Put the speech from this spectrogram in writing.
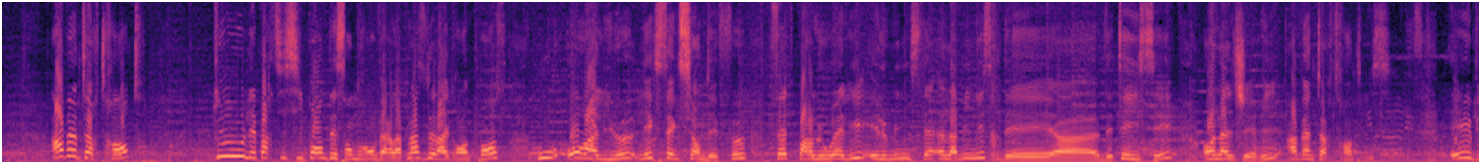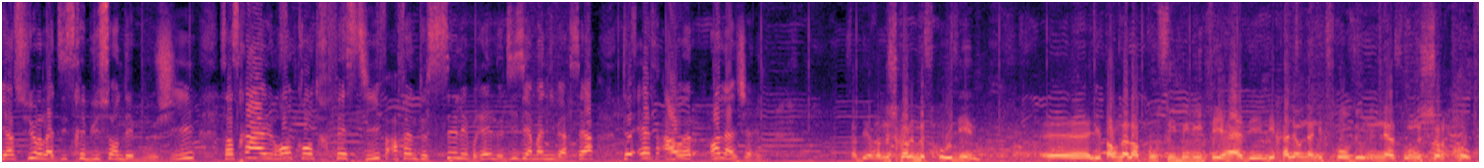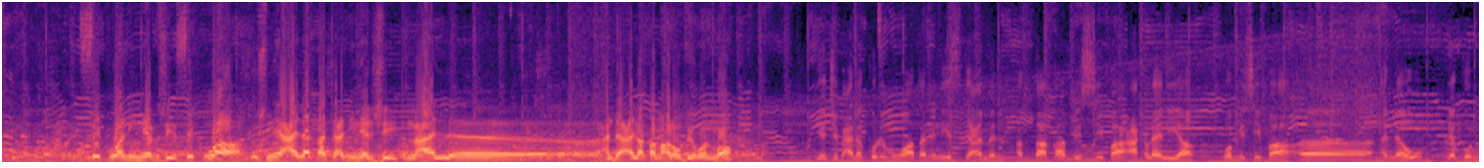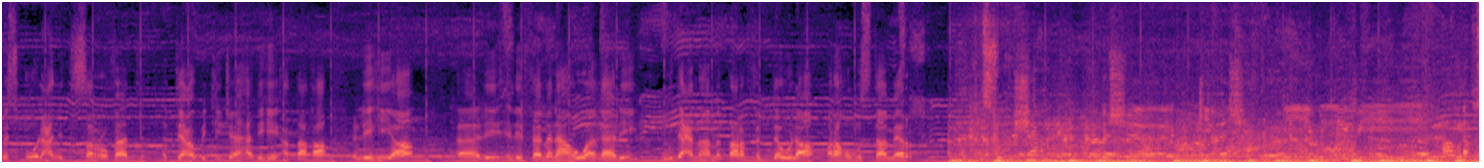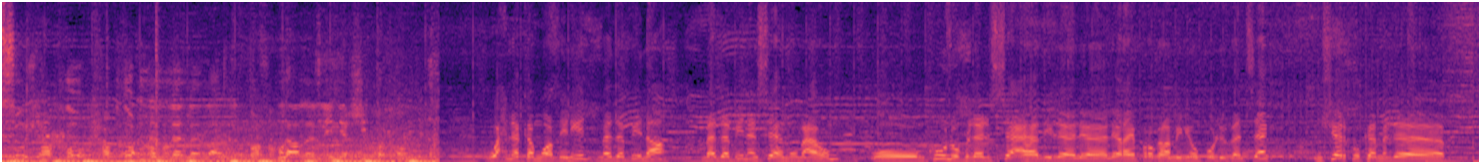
À 20h30, tous les participants descendront vers la place de la Grande Poste où aura lieu l'extinction des feux faite par le Wali et le ministère- la ministre des, euh, des TIC en Algérie à 20h30 ici. Et bien sûr la distribution des bougies. Ça sera une rencontre festive afin de célébrer le 10e anniversaire de Earth Hour en Algérie. صديق نشكر المسؤولين آه، اللي عطاونا لا بوسيبيليتي هذه اللي خلونا نكسبوزيو للناس ونشرحوا سي كوا لينيرجي سي كوا وشنو هي علاقه تاع الانرجي مع عندها علاقة مع الانفيرونمون يجب على كل مواطن أن يستعمل الطاقة بصفة عقلانية وبصفة آه أنه يكون مسؤول عن التصرفات تاعو باتجاه هذه الطاقة اللي هي آه اللي ثمنها هو غالي ودعمها من طرف الدولة راهو مستمر. نحسوا بالشعب باش كيفاش يوليو ينقصوا يحافظوا يحافظوا على الإنرجي تاعهم. وإحنا كمواطنين ماذا بينا ماذا بينا نساهموا معهم ونكونوا في الساعة هذه اللي راهي بروغرامي اليوم بور لو 25 نشاركوا كامل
